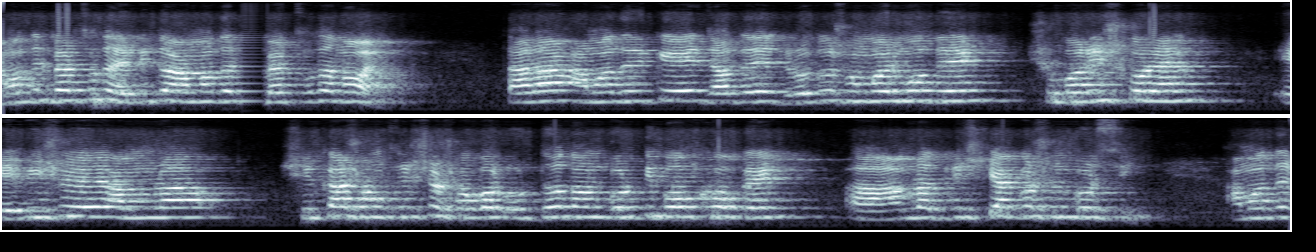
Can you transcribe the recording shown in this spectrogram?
আমাদের ব্যর্থতা? এটি তো আমাদের ব্যর্থতা নয়। তারা আমাদেরকে যাতে দ্রুত সময়ের মধ্যে সুপারিশ করেন, এ বিষয়ে আমরা শিক্ষা সংশ্লিষ্ট সকল ঊর্ধ্বতন কর্তৃপক্ষকে আমরা দৃষ্টি আকর্ষণ করছি। আমাদের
